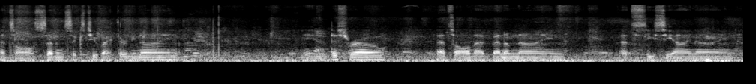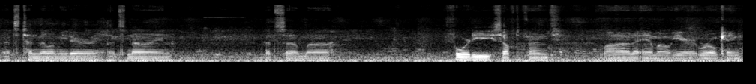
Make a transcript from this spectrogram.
That's all 762 by 39. And this row, that's all that Venom 9. That's CCI 9. That's 10 millimeter. That's 9. That's some uh, 40 self-defense. A lot of ammo here at Rural King,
